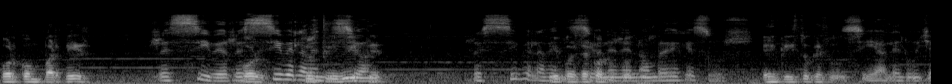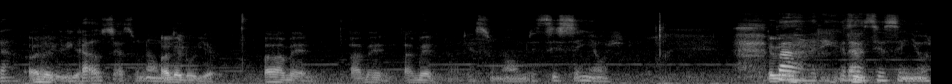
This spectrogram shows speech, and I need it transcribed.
Por compartir. Recibe, recibe la bendición. Recibe la bendición en el nombre de Jesús. En Cristo Jesús. Sí, aleluya. aleluya. Glorificado sea su nombre. Aleluya. Amén. Amén. Amén. Gloria a su nombre. Sí, Señor. Padre, gracias, Señor.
